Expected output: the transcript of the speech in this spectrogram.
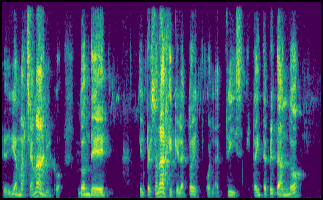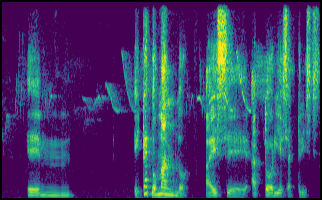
te diría, más chamánico, mm. donde el personaje que el actor o la actriz está interpretando em, está tomando a ese actor y a esa actriz.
